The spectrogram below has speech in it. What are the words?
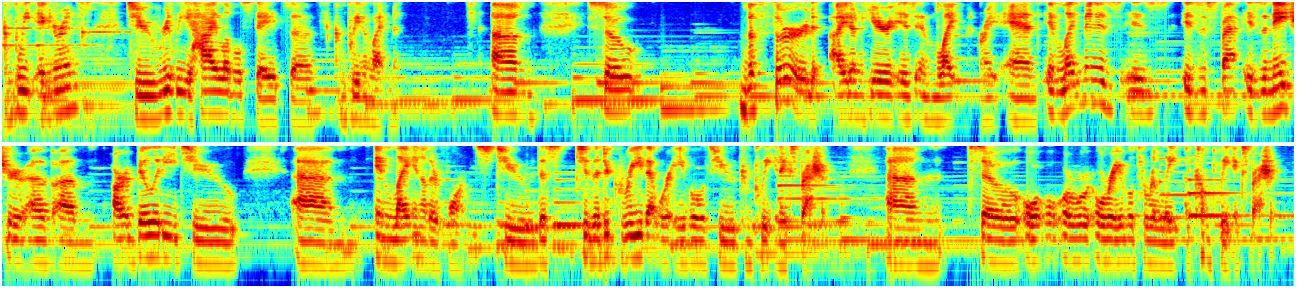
complete ignorance to really high level states of complete enlightenment. Um, so the third item here is enlightenment, right? And enlightenment is is is this fa- is the nature of um, our ability to um, enlighten other forms to this to the degree that we're able to complete an expression. Um, so or, or, or, we're able to relate a complete expression.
